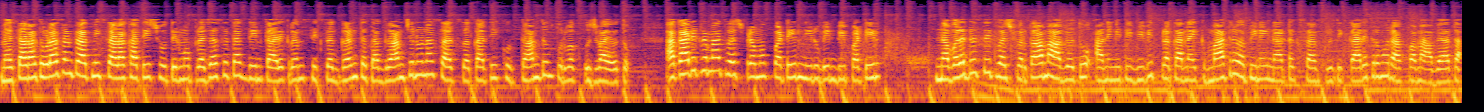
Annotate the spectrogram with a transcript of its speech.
મહેસાણા ધોળાસણ પ્રાથમિક શાળા ખાતે છોતેરમો પ્રજાસત્તાક દિન કાર્યક્રમ શિક્ષકગણ તથા ગ્રામજનોના સાથ સહકારથી ખૂબ ધામધૂમપૂર્વક ઉજવાયો હતો. આ કાર્યક્રમમાં ધ્વજ પ્રમુખ પટેલ, નીરુબેન બી પટેલ ના સ્થિત વચફરકામાં આવ્યો હતો. આ નિમિત્તે વિવિધ પ્રકારના એક માત્ર અભિનય નાટક, સાંસ્કૃતિક કાર્યક્રમો રાખવામાં આવ્યા હતા.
